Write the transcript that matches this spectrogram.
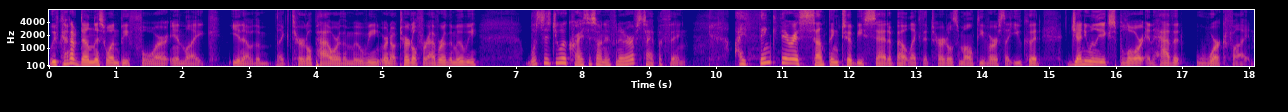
We've kind of done this one before in like, you know, the like Turtle Power the movie, or no, Turtle Forever the movie. Let's just do a Crisis on Infinite Earths type of thing. I think there is something to be said about like the Turtles multiverse that you could genuinely explore and have it work fine.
